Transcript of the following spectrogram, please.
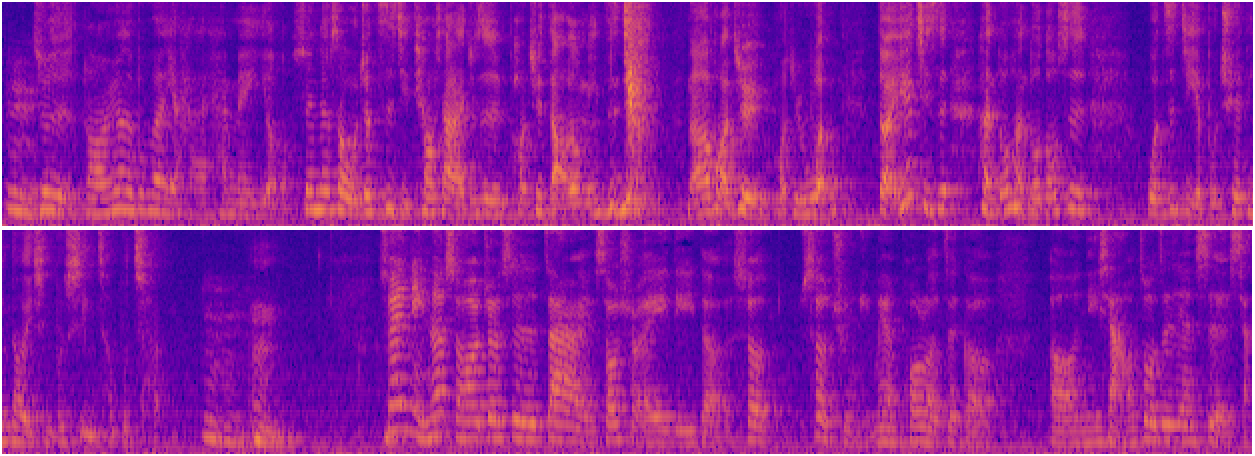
嗯，就是老人院的部分也还还没有。所以那时候我就自己跳下来，就是跑去找我名字讲，然后跑去跑去问。对，因为其实很多很多都是我自己也不确定到底行不行，成不成。嗯嗯。所以你那时候就是在 Social AD 的社社群里面 po 了这个。呃，你想要做这件事的想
